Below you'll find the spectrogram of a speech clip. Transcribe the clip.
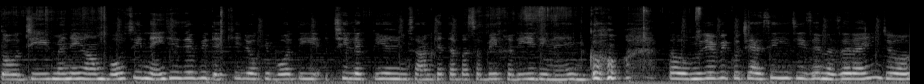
तो जी, मैंने यहाँ बहुत सी नई चीज़ें भी देखी जो कि बहुत ही अच्छी लगती हैं। इंसान कहता है, बस अभी ख़रीद ही नहीं इनको। तो मुझे भी कुछ ऐसी ही चीज़ें नज़र आई जो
